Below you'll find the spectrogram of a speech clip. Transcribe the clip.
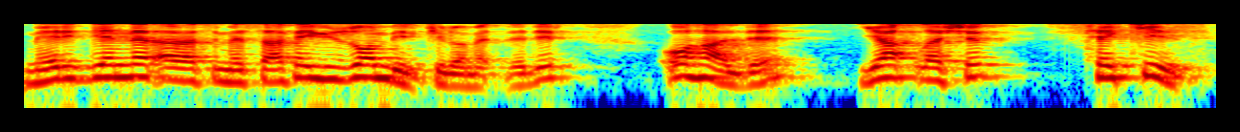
meridyenler arası mesafe 111 kilometredir. O halde yaklaşık 8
